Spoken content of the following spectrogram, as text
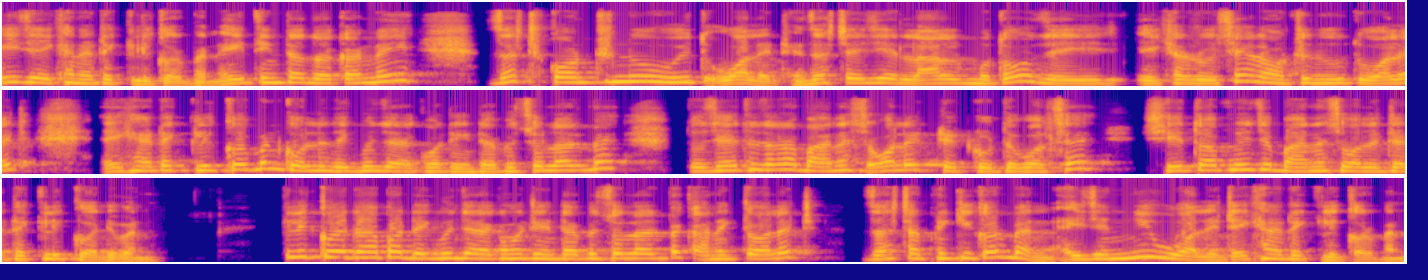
এই যে এখানে এটা ক্লিক করবেন। এই তিনটা দরকার নেই। Just continue with wallet. Just এই যে লাল মতো যে এইখানে রয়েছে কন্টিনিউ উইথ ওয়ালেট এখানে এটা ক্লিক করবেন, করলে দেখবেন যে একবার ইন্টারফেস চলে আসবে। তো যেহেতু তারা বাইন্যান্স ওয়ালেট ট্রেড করতে বলছে, সেহেতু আপনি যে বাইন্যান্স ওয়ালেট এটা ক্লিক করে দেবেন ক্লিক করে দেওয়ার পর দেখবেন যে এরকম একটা ইন্টারফেস চলে আসবে কানেক্ট ওয়ালেট। জাস্ট আপনি কি করবেন? এই যে নিউ ওয়ালেট এখানে ক্লিক করবেন।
